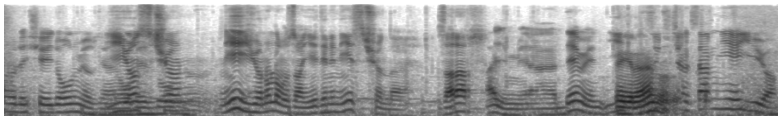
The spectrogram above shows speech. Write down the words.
ama öyle şeyde olmuyoruz yani. Yiyorsun obezde sıçıyorsun. olmuyoruz. Niye yiyorsun oğlum o zaman? Yediğini niye sıçıyorsun da? Zarar. Hacım ya demin Hayır yiyip abi. sıçacaksam niye yiyorum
